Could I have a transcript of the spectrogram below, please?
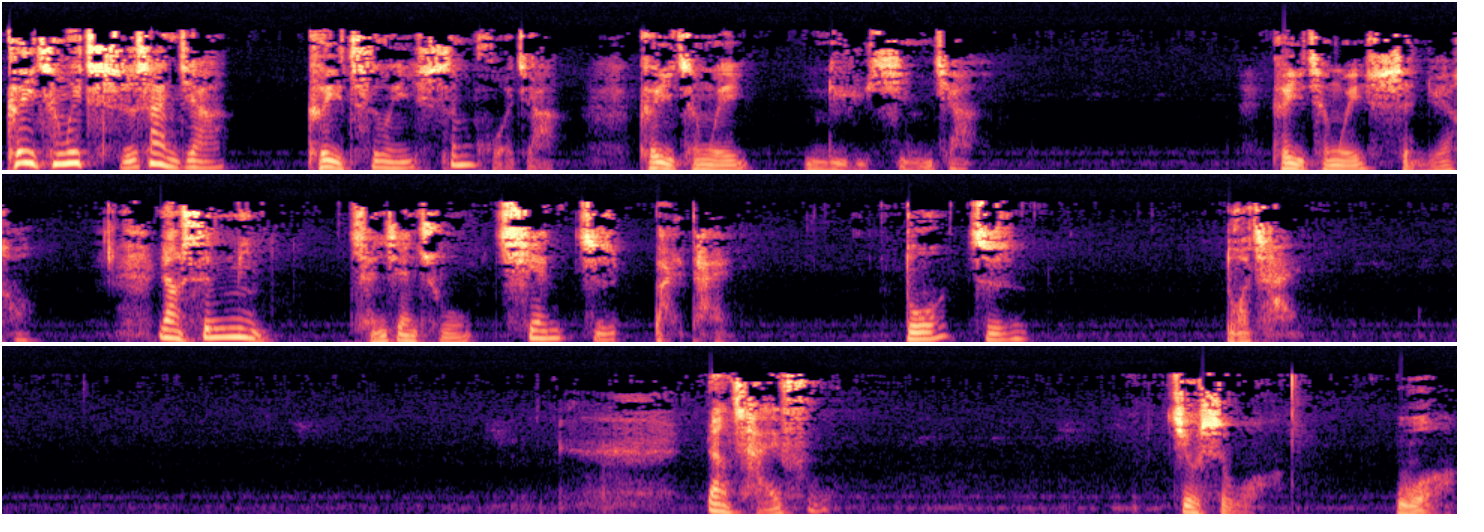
可以成为慈善家，可以成为生活家，可以成为旅行家，可以成为省略号，让生命呈现出千姿百态、多姿多彩。让财富就是我，我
